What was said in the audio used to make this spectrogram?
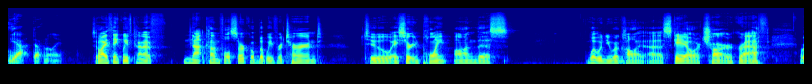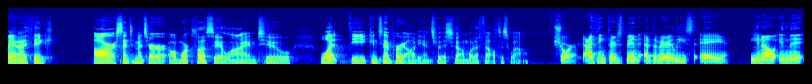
Yeah, definitely. So I think we've kind of not come full circle, but we've returned to a certain point on this what would you would call it a scale or chart or graph, Right. and I think our sentiments are, are more closely aligned to what the contemporary audience for this film would have felt as well. Sure. I think there's been at the very least a you know, in the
